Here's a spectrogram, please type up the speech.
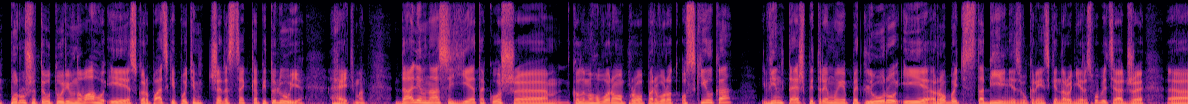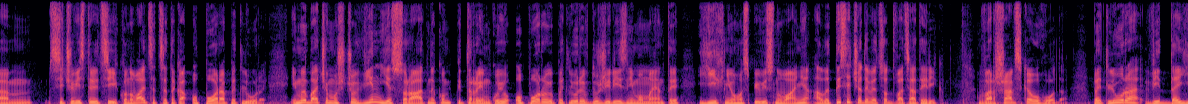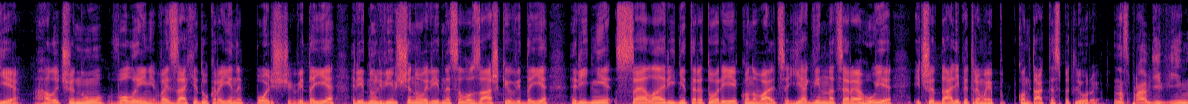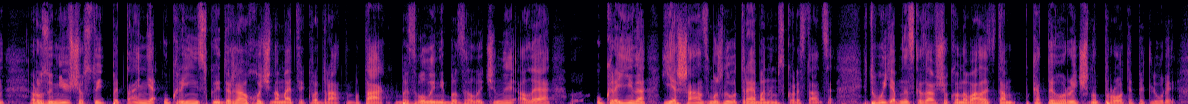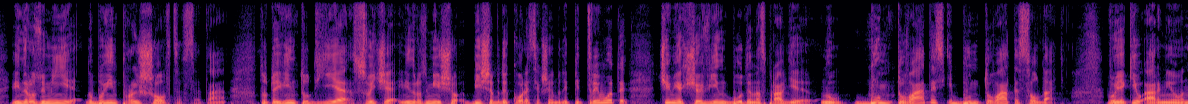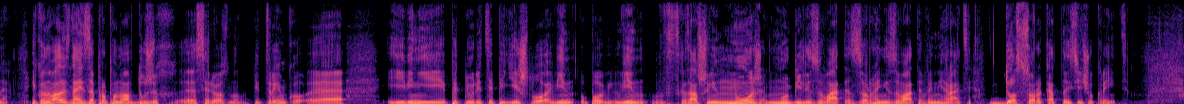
Порушити у ту рівновагу, і Скоропадський потім через це капітулює гетьман. Далі в нас є також, е, коли ми говоримо про переворот Оскілка, він теж підтримує Петлюру і робить стабільність в Українській Народній Республіці, адже е, січові стрільці Коновальця це така опора Петлюри. І ми бачимо, що він є соратником, підтримкою, опорою Петлюри в дуже різні моменти їхнього співіснування. Але 1920 рік. Варшавська угода. Петлюра віддає Галичину, Волинь, весь захід України Польщі, віддає рідну Львівщину, рідне село Зашків, віддає рідні села, рідні території Коновальця. Як він на це реагує і чи далі підтримує контакти з Петлюрою? Насправді він розумів, що стоїть питання української держави, хоч на метрі квадратному. Так, без Волині, без Галичини, але Україна є шанс, можливо, треба ним скористатися. І тому я б не сказав, що Коновалець там категорично проти Петлюри. Він розуміє, ну бо він пройшов це все. Та? Тобто він тут є швидше, він розуміє, що більше буде користь, якщо він буде підтримувати, чим якщо він буде насправді ну, бунтуватись і бунтувати солдатів, вояків армії УНР. І Коновалець навіть запропонував дуже е, серйозну підтримку. Е, і він її Петлюрі це підійшло. Він він сказав, що він може мобілізувати, зорганізувати в еміграції до 40 тисяч українців.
